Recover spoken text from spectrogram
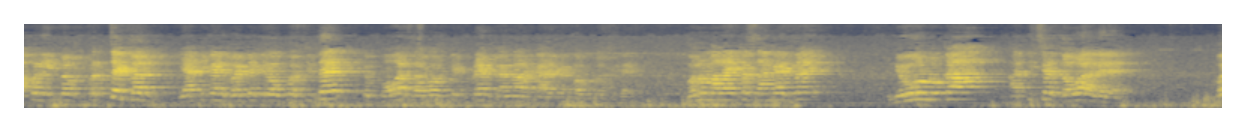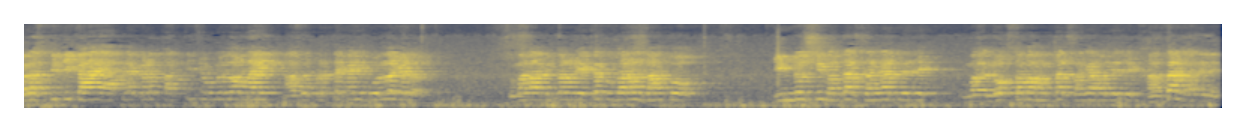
आपण इथं प्रत्येक जण या ठिकाणी बैठकीला उपस्थित आहे. ते पवार साहेबांवरती प्रेम करणारा कार्यकर्ता उपस्थित आहे. म्हणून मला एकच सांगायचं आहे. निवडणुका अतिशय जवळ आलेल्या आहेत. परिस्थिती काय? आपल्याकडे ताकदीचे उमेदवार नाहीत. असं प्रत्येकाने बोललं गेलं. तुम्हाला मित्रांनो एकच उदाहरण सांगतो. इंडोशी मतदारसंघातले जे लोकसभा मतदारसंघामध्ये जे खासदार झालेले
